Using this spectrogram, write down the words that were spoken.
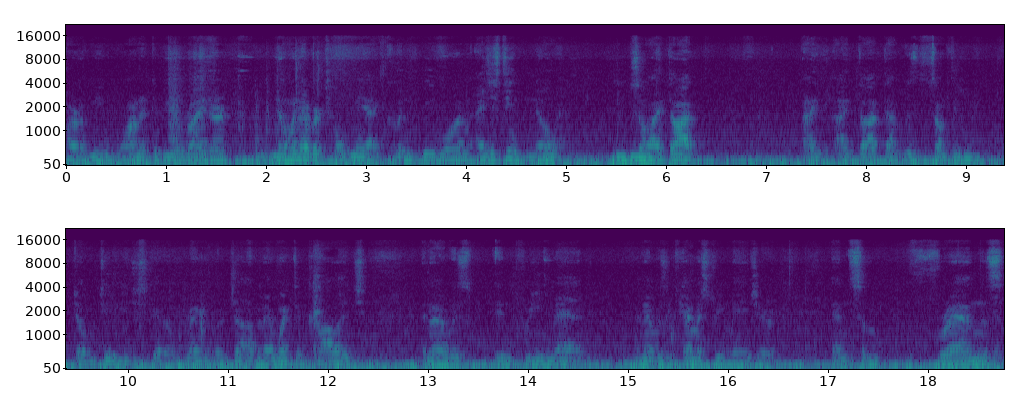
part of me wanted to be a writer. No one ever told me I couldn't be one. I just didn't know it. So Mhm. I thought, I, I thought that was something you don't do. You just get a regular job. And I went to college, and I was in pre med, and I was a chemistry major, and some friends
